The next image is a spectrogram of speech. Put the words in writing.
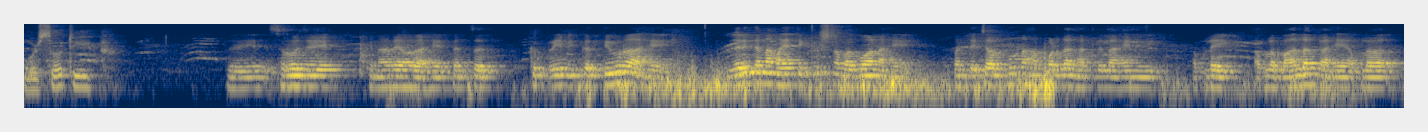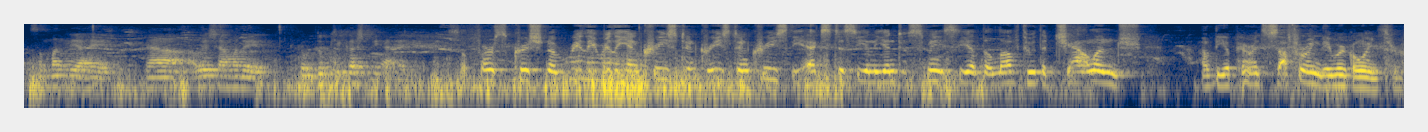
were so deep. ते सर्व जे किनाऱ्यावर आहेत त्यांचं इतकं प्रेम इतकं तीव्र आहे जरी त्यांना माहिती आहे कृष्ण भगवान आहे पण त्याच्यावर पूर्ण हा पडदा घातलेला आहे आणि आपले आपला बालक आहे आपला संबंधी आहे त्या आवेशामध्ये खूप दुःखी कष्टी आहे So first Krishna really, really increased, increased, increased the ecstasy and the intimacy of the love through the challenge of the apparent suffering they were going through.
